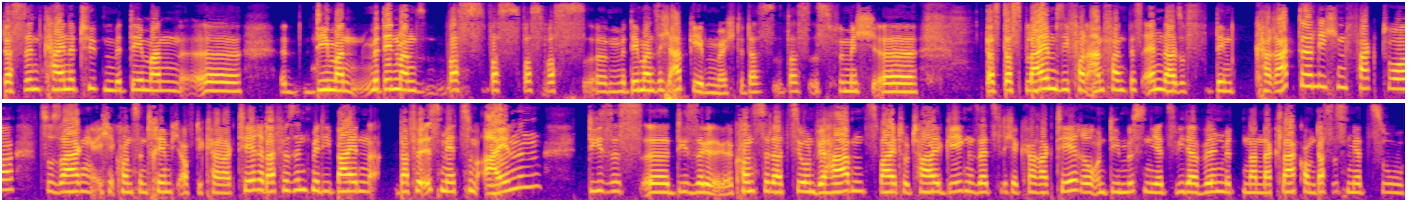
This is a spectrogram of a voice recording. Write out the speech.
das sind keine Typen, mit denen man, äh, die man, mit denen man was, was, was, was, äh, mit denen man sich abgeben möchte. Das, das ist für mich, äh, das, das bleiben sie von Anfang bis Ende. Also den charakterlichen Faktor zu sagen, ich konzentriere mich auf die Charaktere, dafür sind mir die beiden, dafür ist mir zum einen dieses, äh, diese Konstellation, wir haben zwei total gegensätzliche Charaktere und die müssen jetzt wieder Willen miteinander klarkommen, das ist mir zu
